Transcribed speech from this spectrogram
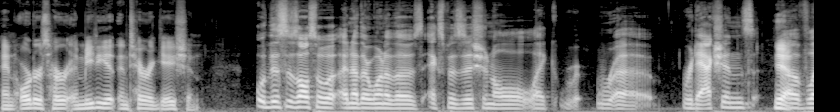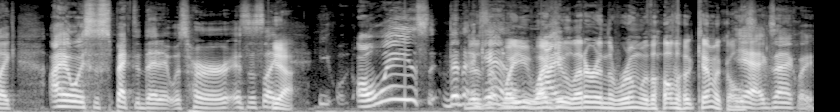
and orders her immediate interrogation. Well, this is also another one of those expositional like r- r- uh, redactions Yeah. of like I always suspected that it was her. It's just like Yeah. always. Then again, why you why'd you let her in the room with all the chemicals? Yeah, exactly.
